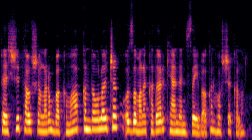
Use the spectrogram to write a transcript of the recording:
felçli tavşanların bakımı hakkında olacak. O zamana kadar kendinize iyi bakın. Hoşçakalın.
